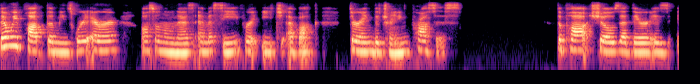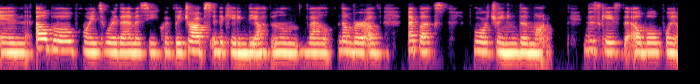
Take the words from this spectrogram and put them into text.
Then we plot the mean squared error, also known as MSE, for each epoch during the training process. The plot shows that there is an elbow point where the MSE quickly drops, indicating the optimum number of epochs for training the model. In this case, the elbow point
